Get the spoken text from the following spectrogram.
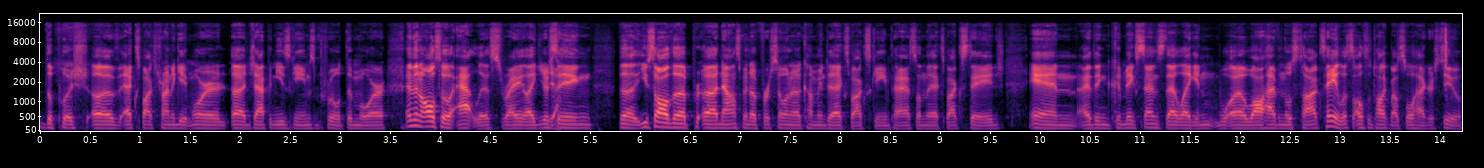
the push of Xbox trying to get more uh, Japanese games and promote them more. And then also Atlus, right? Like you're Yeah. saying the you saw the uh, announcement of Persona coming to Xbox Game Pass on the Xbox stage, and I think it could make sense that like in uh, while having those talks, hey, let's also talk about Soul Hackers 2.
